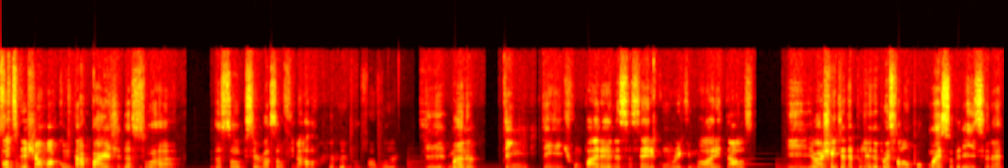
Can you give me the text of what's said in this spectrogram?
Posso sei. deixar uma contraparte da sua da sua observação final? Por favor. Que, mano, tem, tem gente comparando essa série com Rick Morty e tal. E eu acho que a gente até podia depois falar um pouco mais sobre isso, né?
